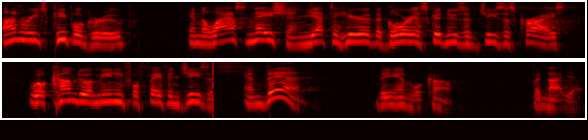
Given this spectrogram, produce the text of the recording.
unreached people group, in the last nation yet to hear the glorious good news of Jesus Christ will come to a meaningful faith in Jesus. And then the end will come. But not yet.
